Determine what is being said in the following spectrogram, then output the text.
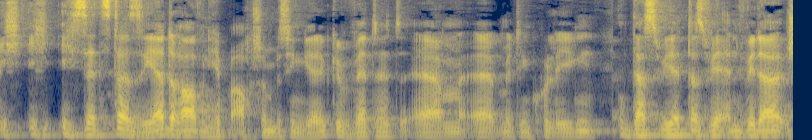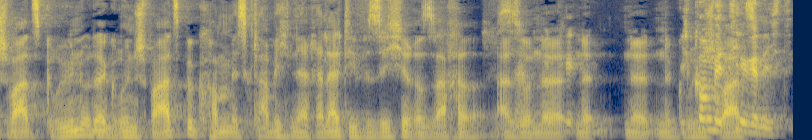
ich, ich, ich setze da sehr drauf und ich habe auch schon ein bisschen Geld gewettet ähm, äh, mit den Kollegen, dass wir, dass wir entweder schwarz-grün oder grün-schwarz bekommen, ist, glaube ich, eine relativ sichere Sache. Also eine, eine, eine, eine grün-schwarz. Ich kommentiere nicht.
